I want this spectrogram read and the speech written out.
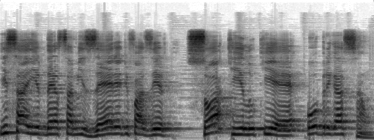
e sair dessa miséria de fazer só aquilo que é obrigação.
